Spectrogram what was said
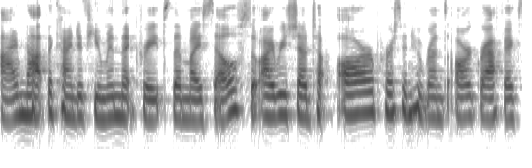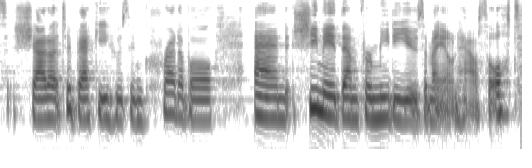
I'm not the kind of human that creates them myself. So I reached out to our person who runs our graphics. Shout out to Becky, who's incredible. And she made them for me to use in my own household.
